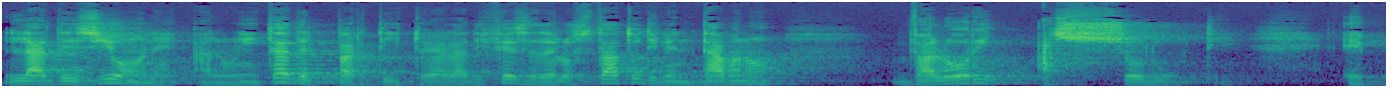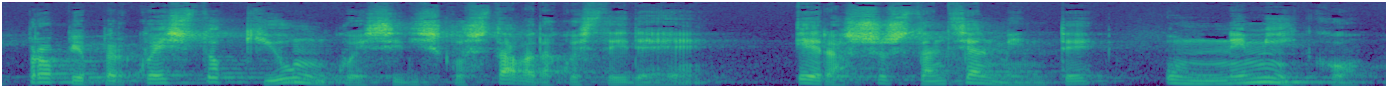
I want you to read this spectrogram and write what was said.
l'adesione all'unità del partito e alla difesa dello Stato diventavano valori assoluti. E proprio per questo chiunque si discostava da queste idee era sostanzialmente un nemico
